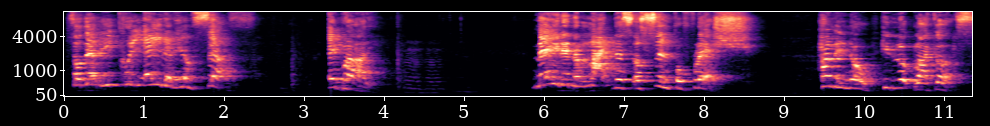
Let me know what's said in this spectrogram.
So that he created himself a body. Mm-hmm. Made in the likeness of sinful flesh. How many know he looked like us?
